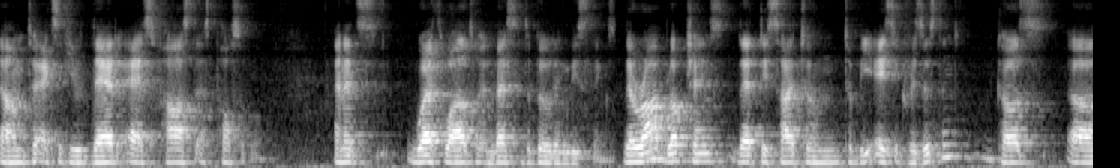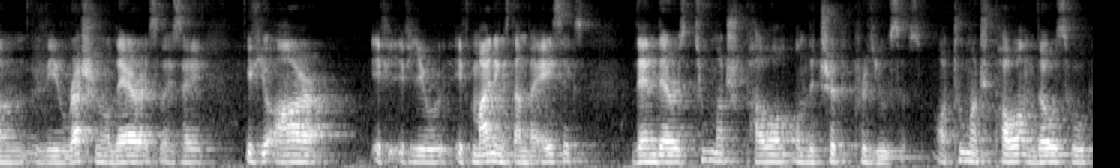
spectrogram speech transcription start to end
um, to execute that as fast as possible. And it's worthwhile to invest into building these things. There are blockchains that decide to, to be ASIC resistant because um, the rationale there is they say if you are if, if you if mining is done by ASICs, then there is too much power on the chip producers or too much power on those who,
